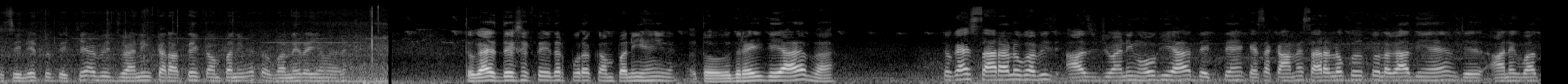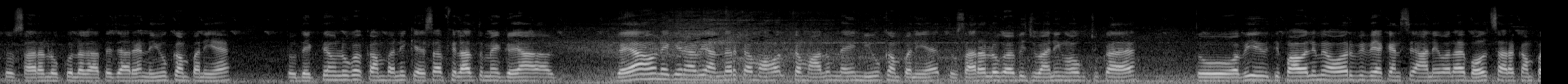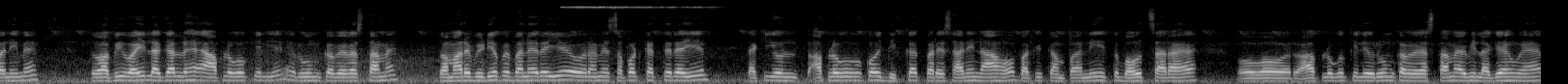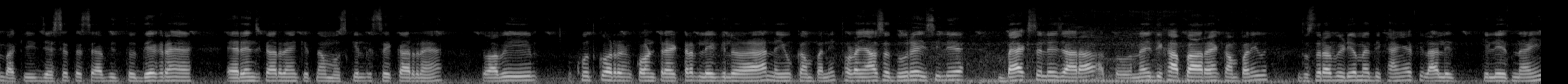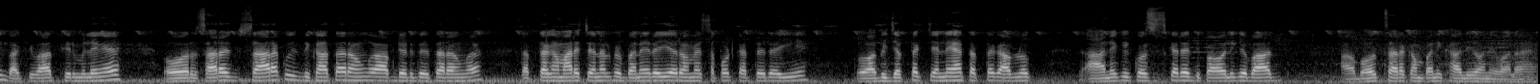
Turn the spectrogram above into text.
इसीलिए तो देखिए, अभी ज्वाइनिंग कराते हैं कंपनी में तो बने रहिए मेरे तो गैस देख सकते हैं, इधर पूरा कंपनी है तो उधर ही गया है बा तो गैस सारा लोग अभी आज ज्वाइनिंग हो गया है, देखते हैं कैसा काम है। सारा लोग को तो लगा दिए हैं आने के बाद तो सारा लोग को लगाते जा रहे हैं न्यू कंपनी है। तो देखते हैं उन लोगों का कंपनी कैसा। फ़िलहाल तो मैं गया गया हूँ, लेकिन अभी अंदर का माहौल का मालूम नहीं न्यू कंपनी है। तो सारा लोग अभी ज्वाइनिंग हो चुका है। तो अभी दीपावली में और भी वैकेंसी आने वाला है बहुत सारा कंपनी में। तो अभी वही लगल है आप लोगों के लिए रूम का व्यवस्था में। तो हमारे वीडियो पे बने रहिए और हमें सपोर्ट करते रहिए ताकि आप लोगों को कोई दिक्कत, परेशानी ना हो। बाकी कंपनी तो बहुत सारा है और आप लोगों के लिए रूम का व्यवस्था में अभी लगे हुए हैं। बाकी जैसे तैसे अभी तो देख रहे हैं अरेंज कर रहे हैं, कितना मुश्किल से कर रहे हैं। तो अभी खुद को कॉन्ट्रैक्टर ले रहा है न्यू कंपनी थोड़ा यहाँ से दूर है, इसीलिए बैक से ले जा रहा तो नहीं दिखा पा रहे हैं कंपनी दूसरा वीडियो में दिखाएँगे, फ़िलहाल के लिए इतना ही। बाकी बात फिर मिलेंगे। और सारा सारा कुछ दिखाता रहूँगा अपडेट देता रहूँगा। तब तक हमारे चैनल पर बने रहिए और हमें सपोर्ट करते रहिए। तो अभी जब तक चेन्नई है, तब तक आप लोग आने की कोशिश करें। दीपावली के बाद बहुत सारा कंपनी खाली होने वाला है।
